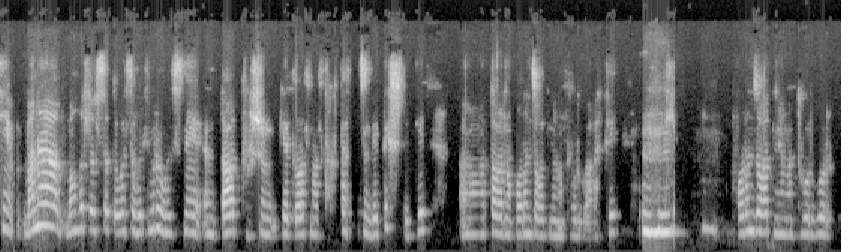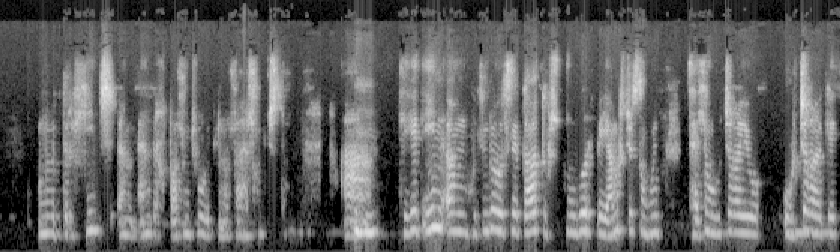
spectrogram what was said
Тийм манай Монгол улсад угаасаа хөдөлмөрийн хөлсний доод түвшин гэдэг уул нь бол тогтоцсон байдаг шүү дээ тий. Одоо 300 мянган төгрөг байгаа тий. 300 мянган төгрөгөөр өнөөдөр хинч амьдрах боломжгүй гэдэг нь бол ойлгомжтой. Аа тэгээд энэ хөдөлмөрийн үйлсний доод түвшингөөр би ямар ч үсэн хүнд цалин өгж байгаа юу өгж байгаа гэд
